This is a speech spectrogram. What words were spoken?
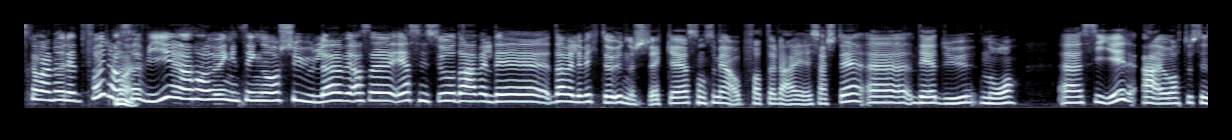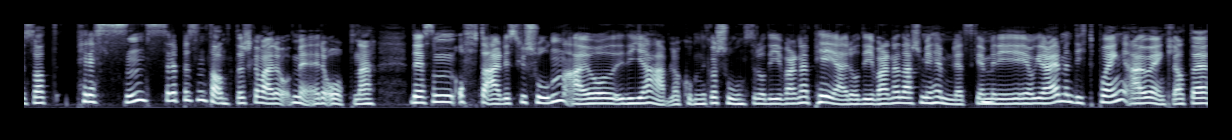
skal være noe redd for. Altså, vi har jo ingenting å skjule. Altså, jeg syns jo det er, veldig, det er veldig viktig å understreke, sånn som jeg oppfatter deg, Kjersti. Eh, det du nå eh, sier, er jo at du syns at pressens representanter skal være mer åpne. Det som ofte er diskusjonen, er jo de jævla kommunikasjonsrådgiverne, PR-rådgiverne. Det er så mye hemmelighetskremmeri og greier. Men ditt poeng er jo egentlig at det,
